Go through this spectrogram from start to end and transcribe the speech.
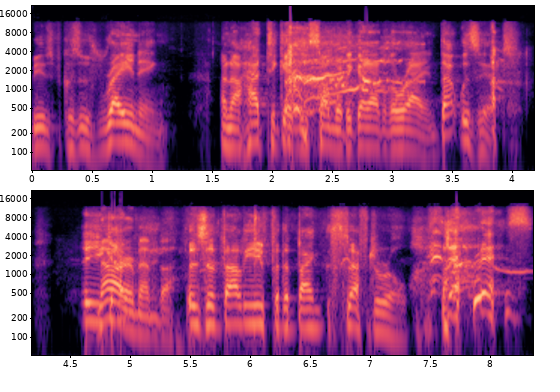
It was because it was raining, and I had to get in somewhere to get out of the rain. That was it. There you now go. I remember. There's a value for the banks after all. there is.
